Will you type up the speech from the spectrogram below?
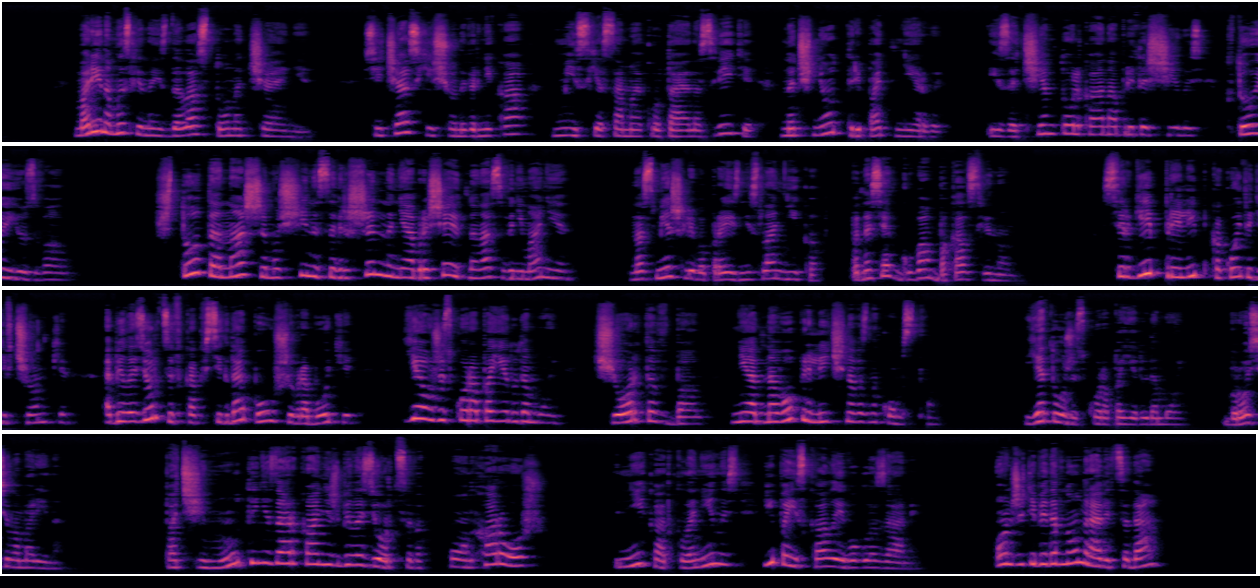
Марина мысленно издала стон отчаяния. Сейчас еще наверняка мисс «Я самая крутая на свете» начнет трепать нервы. И зачем только она притащилась? Кто ее звал? Что-то наши мужчины совершенно не обращают на нас внимания, насмешливо произнесла Ника, поднося к губам бокал с вином. Сергей прилип к какой-то девчонке, а Белозерцев, как всегда, по уши в работе. Я уже скоро поеду домой. Чертов бал, ни одного приличного знакомства. Я тоже скоро поеду домой, бросила Марина. Почему ты не заарканишь Белозерцева? Он хорош. Ника отклонилась и поискала его глазами. «Он же тебе давно нравится, да?»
